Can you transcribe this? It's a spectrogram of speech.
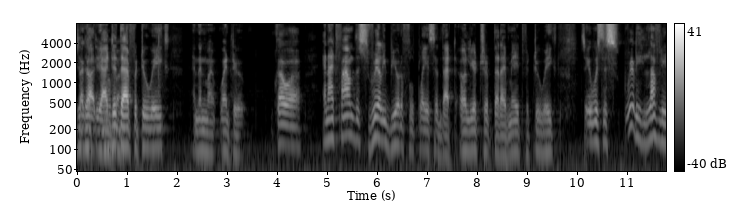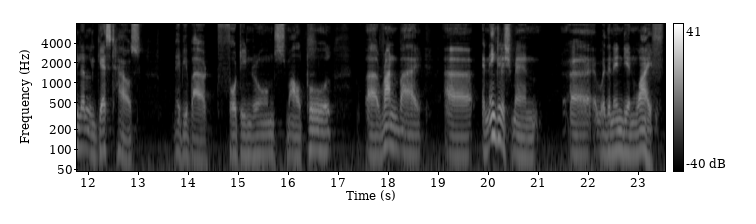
So I got, yeah, I did that for two weeks, and then my, went to Goa, and I'd found this really beautiful place in that earlier trip that I made for two weeks. So it was this really lovely little guest house, maybe about 14 rooms, small pool, uh, run by uh, an Englishman uh, with an Indian wife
